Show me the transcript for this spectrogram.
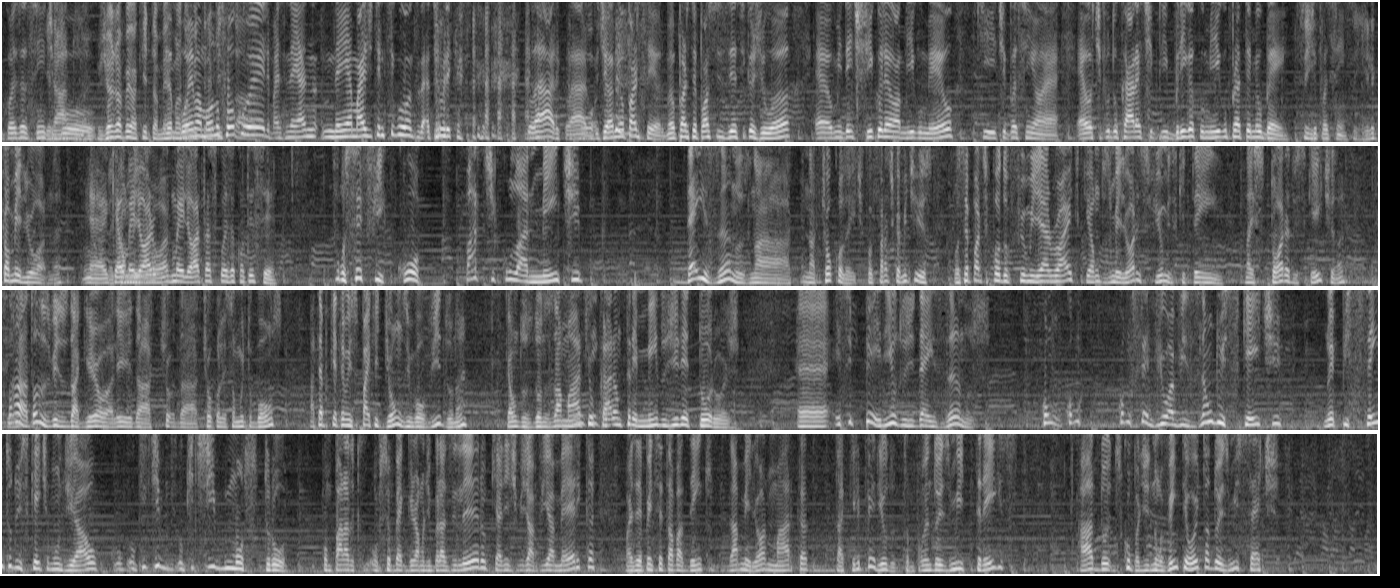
coisas assim, Irado, tipo. né? O Jean já veio aqui também. Eu ponho uma a mão no fogo ele, mas nem é, nem é mais de 30 segundos, né? Tô brincando. claro, claro. O Jean é meu parceiro. Meu parceiro, posso dizer assim que o João, é, eu me identifico, ele é um amigo meu, que, tipo assim, ó, é, é o tipo do cara tipo, que briga comigo pra ter meu bem. Sim, Tipo assim. Sim, ele que é o melhor, né? É, Ele que é o melhor, o melhor para as coisas acontecer. Você ficou particularmente 10 anos na, na Chocolate. Foi praticamente isso. Você participou do filme Yeah Right, que é um dos melhores filmes que tem na história do skate, né? Sim, Ah, sim. Todos os vídeos da Girl ali, da, da Chocolate são muito bons. Até porque tem o Spike Jones envolvido, né? Que é um dos donos da marca sim, e o cara é um tremendo diretor hoje. É, esse período de 10 anos, como, como, como você viu a visão do skate no epicentro do skate mundial? O, o que, te, o que te mostrou comparado com o seu background brasileiro, que a gente já via América, mas de repente você estava dentro da melhor marca daquele período. Estamos falando de 2003 a. do- desculpa, de 98 a 2007.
